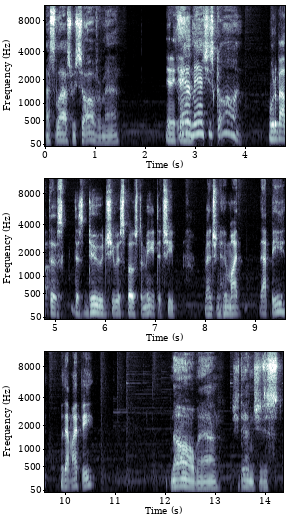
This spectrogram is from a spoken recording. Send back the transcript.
that's the last we saw of her, man. anything Yeah, man, she's gone. What about this this dude she was supposed to meet? Did she mention who might that be? Who that might be? No, man. She didn't. She just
